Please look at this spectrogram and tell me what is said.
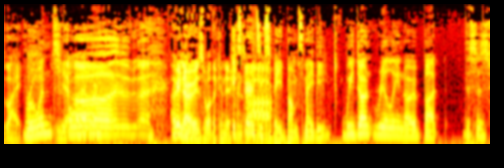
like ruined yeah, or whatever. uh, Who Okay. knows what the conditions are. experiencing are? speed bumps, maybe. We don't really know, but this is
